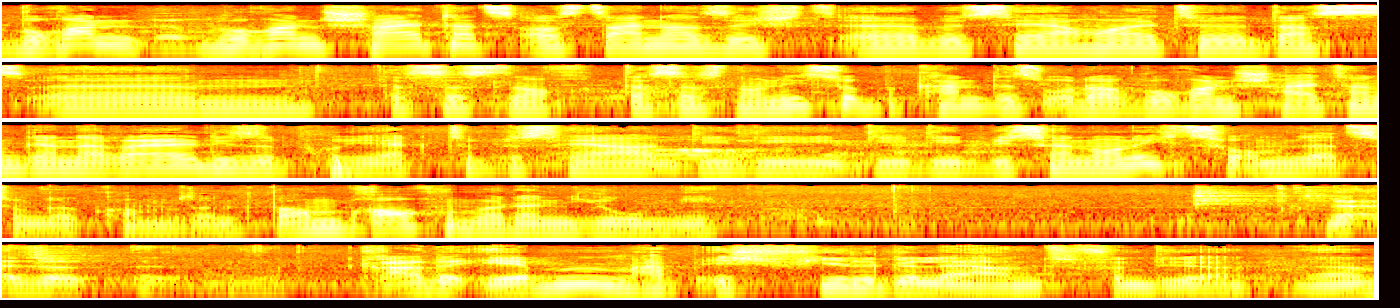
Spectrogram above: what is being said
woran woran scheitert es aus deiner Sicht äh, bisher heute, dass, ähm, dass, es noch, dass das noch nicht so bekannt ist? Oder woran scheitern generell diese Projekte bisher, die, die, die, die bisher noch nicht zur Umsetzung gekommen sind? Warum brauchen wir denn Yumi? Ja, also äh, gerade eben habe ich viel gelernt von dir. Ja?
